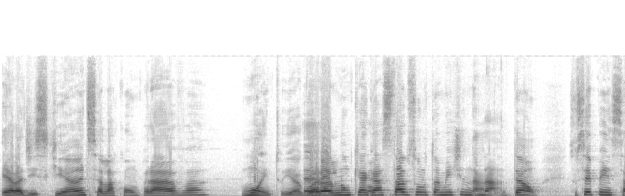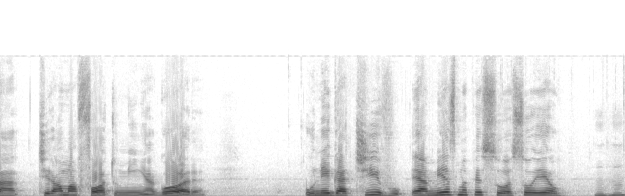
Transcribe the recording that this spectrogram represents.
ela disse que antes ela comprava muito e agora É, ela não quer com- gastar absolutamente nada. Nada. Então, se você pensar, tirar uma foto minha agora, o negativo é a mesma pessoa, sou eu. Uhum.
